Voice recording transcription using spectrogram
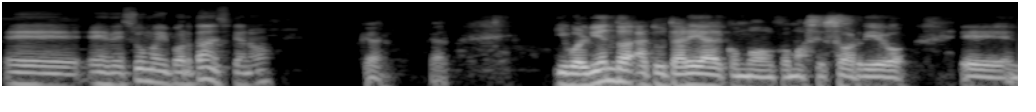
eh, es de suma importancia, ¿no? Claro. Y volviendo a tu tarea como, asesor, Diego, eh,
